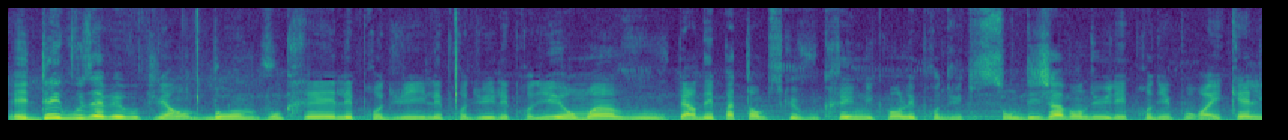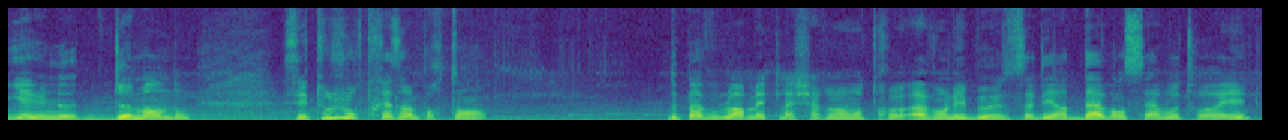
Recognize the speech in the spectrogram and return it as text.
Et dès que vous avez vos clients, boum, vous créez les produits, les produits, les produits. Et au moins, vous ne perdez pas de temps parce que vous créez uniquement les produits qui sont déjà vendus, les produits pour lesquels il y a une demande. Donc, c'est toujours très important de ne pas vouloir mettre la charrue avant les bœufs, c'est-à-dire d'avancer à votre rythme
